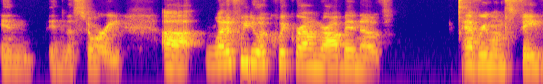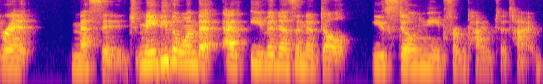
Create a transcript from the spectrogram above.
in in the story. Uh, what if we do a quick round robin of everyone's favorite message? Maybe the one that as, even as an adult you still need from time to time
